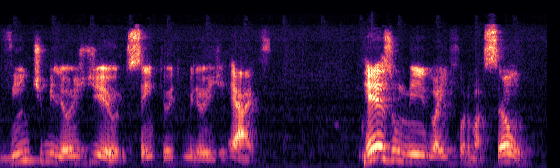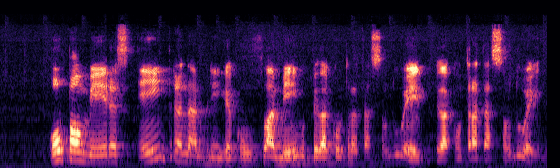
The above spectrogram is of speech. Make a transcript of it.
20 milhões de euros, 108 milhões de reais. Resumindo a informação, o Palmeiras entra na briga com o Flamengo pela contratação do Endo, pela contratação do Endo.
